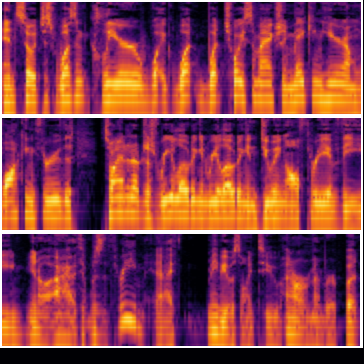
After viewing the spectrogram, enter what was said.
And so it just wasn't clear what what what choice am i actually making here? I'm walking through this. So i ended up just reloading and reloading and doing all three of the you know I, was it three? I, maybe it was only two. I don't remember. But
